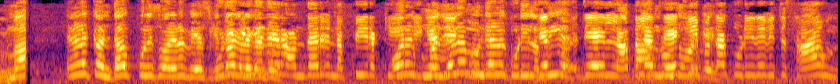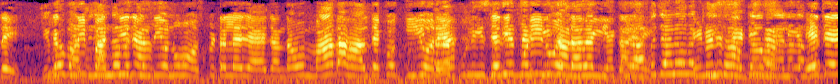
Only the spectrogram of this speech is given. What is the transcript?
ਮਾਂ ਇਹਨਾਂ ਨੇ ਘੰਟਾ ਪੁਲਿਸ ਵਾਲਿਆਂ ਨੇ ਵੇਸਟ ਕੀਤਾ ਅਗਲੇ ਕਹਿੰਦੇ ਦੇਰ ਅੰਦਰ ਨੱਪੀ ਰੱਖੀ ਔਰ ਠੀਕ ਹੈ? ਮਹੱਲੇ ਦੇ ਮੁੰਡਿਆਂ ਨੇ ਕੁੜੀ ਲੱਭੀ ਹੈ ਜੇ- ਲੱਭ ਲੈਂਦੇ ਕੀ। ਪਤਾ ਕੁੜੀ ਦੇ ਵਿੱਚ ਸਾਹ ਹੁੰਦੇ? ਕੀ ਕੁੜੀ ਬਚ ਜਾਂਦਾ। ਉਹਨੂੰ ਹਸਪੀਟਲ ਲੈ ਜਾਇਆ ਜਾਂਦਾ। ਉਹ ਮਾਂ ਦਾ ਹਾਲ ਦੇਖੋ ਕੀ ਹੋ ਰਿਹਾ। ਜਿਹਦੀ ਕੁੜੀ ਨੂੰ ਏਦਾਂ ਦਾ ਕੀਤਾ ਰੱਬ ਜਾਣੇ ਉਹਦਾ ਕੀ ਹਿਸਾਬ ਦਾ। ਹੋਇਆ ਇਹ ਜੇ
